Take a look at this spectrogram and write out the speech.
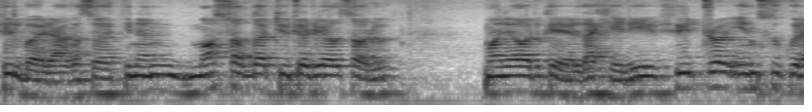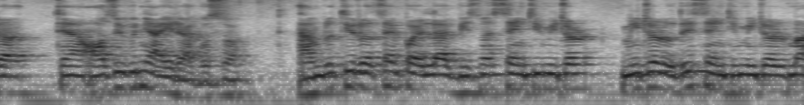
फिल भइरहेको छ। किनभने मोस्ट अफ द ट्युटोरियल्सहरू मैले अरूको हेर्दाखेरि फिट र इन्चको कुरा त्यहाँ अझै पनि आइरहेको छ। हाम्रोतिर चाहिँ पहिला बिचमा सेन्टिमिटर मिटर हुँदै सेन्टिमिटरमा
